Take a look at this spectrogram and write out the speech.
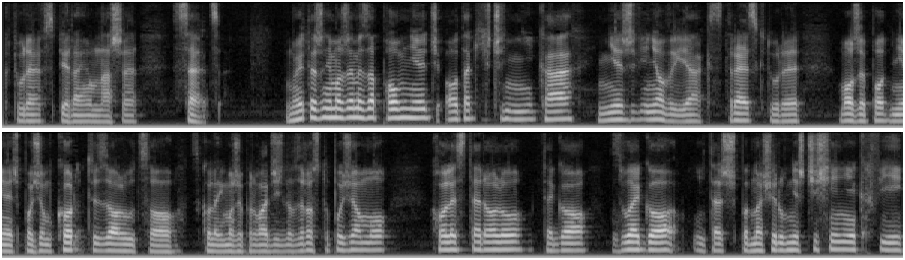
które wspierają nasze serce. No i też nie możemy zapomnieć o takich czynnikach nieżywieniowych jak stres, który może podnieść poziom kortyzolu, co z kolei może prowadzić do wzrostu poziomu cholesterolu, tego złego i też podnosi również ciśnienie krwi,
